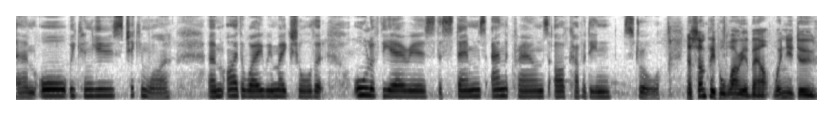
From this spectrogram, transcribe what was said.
um, or we can use chicken wire. Um, either way, we make sure that all of the areas, the stems and the crowns are covered in straw. Now, some people worry about when you do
